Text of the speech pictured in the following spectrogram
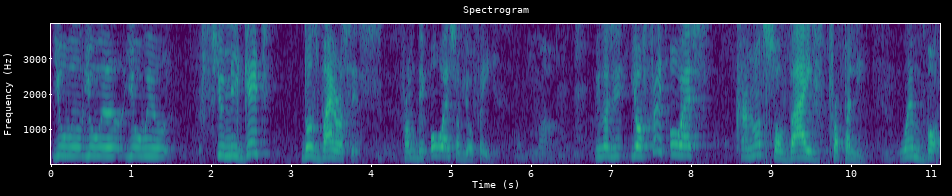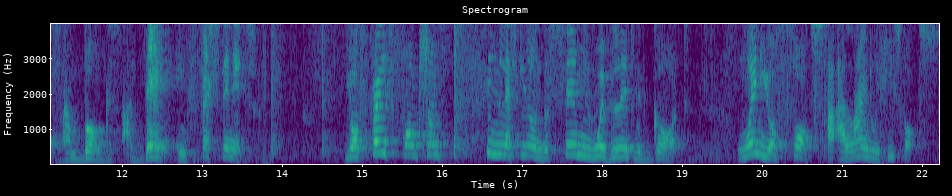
You will, you will, you will fumigate those viruses from the OS of your faith. Because your faith OS cannot survive properly when bots and bugs are there infesting it. Your faith functions seamlessly on the same wavelength with God when your thoughts are aligned with His thoughts.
